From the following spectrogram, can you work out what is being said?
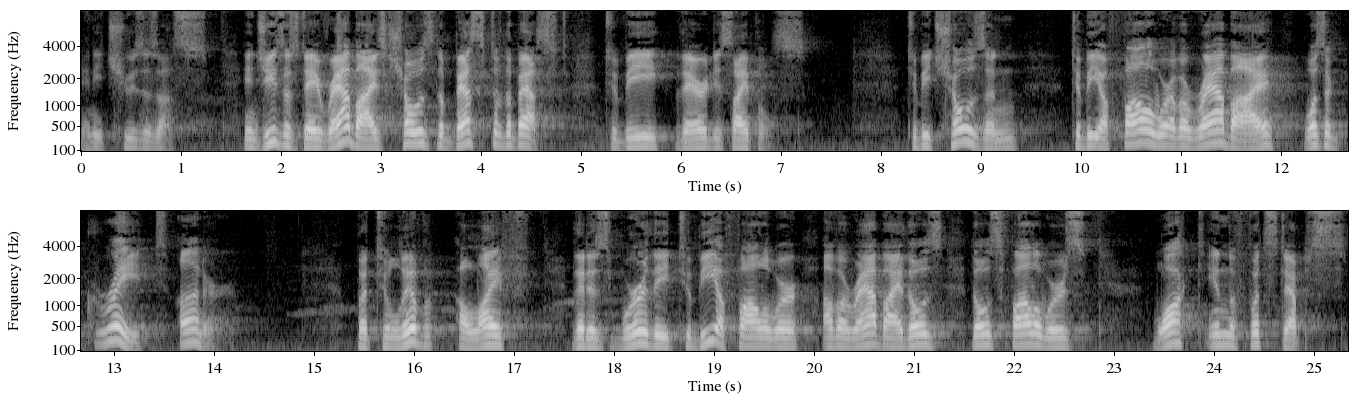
and He chooses us. In Jesus' day, rabbis chose the best of the best to be their disciples. To be chosen to be a follower of a rabbi was a great honor. But to live a life that is worthy to be a follower of a rabbi, those, those followers walked in the footsteps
